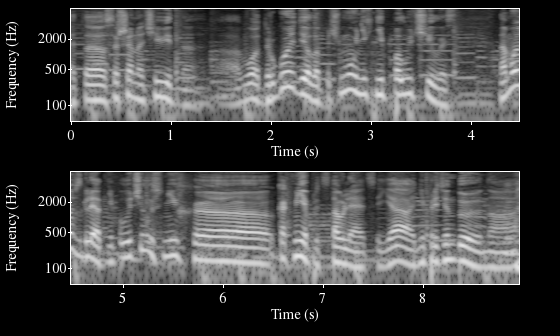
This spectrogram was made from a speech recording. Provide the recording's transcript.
Это совершенно очевидно. А, Вот. Другое дело, почему у них не получилось. На мой взгляд, не получилось у них, э, как мне представляется. Я не претендую на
